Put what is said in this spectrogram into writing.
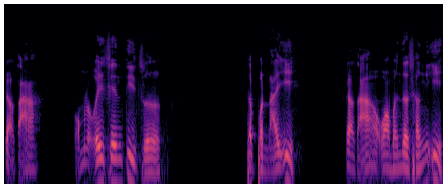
表达我们的唯心弟子。的本来意，表达我们的诚意，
